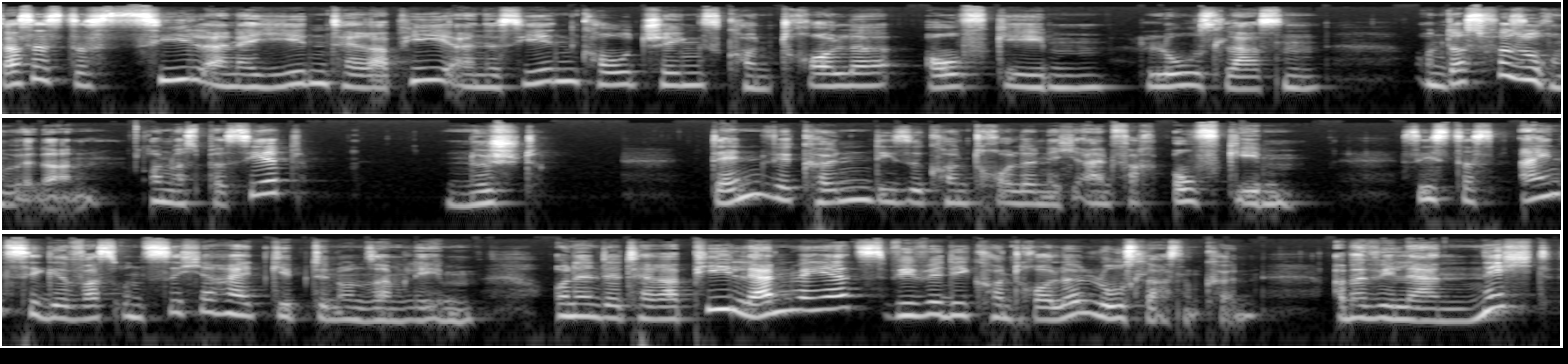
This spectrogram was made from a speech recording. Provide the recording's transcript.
Das ist das Ziel einer jeden Therapie, eines jeden Coachings, Kontrolle aufgeben, loslassen. Und das versuchen wir dann. Und was passiert? Nüscht. Denn wir können diese Kontrolle nicht einfach aufgeben. Sie ist das Einzige, was uns Sicherheit gibt in unserem Leben. Und in der Therapie lernen wir jetzt, wie wir die Kontrolle loslassen können. Aber wir lernen nicht,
